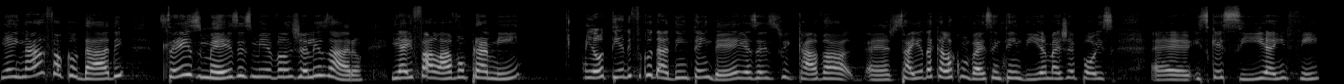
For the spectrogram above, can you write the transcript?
E aí, na faculdade, seis meses me evangelizaram. E aí falavam para mim e eu tinha dificuldade de entender, e às vezes ficava, é, saía daquela conversa, entendia, mas depois é, esquecia, enfim.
